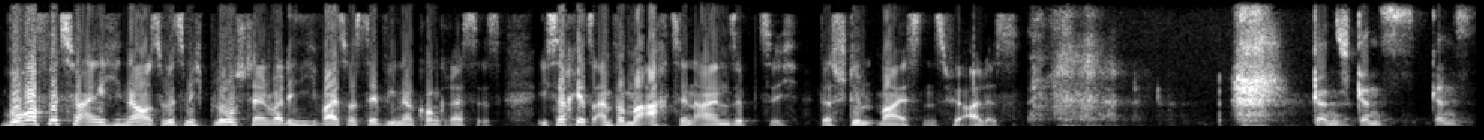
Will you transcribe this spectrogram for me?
Worauf willst du eigentlich hinaus? Du willst mich bloßstellen, weil ich nicht weiß, was der Wiener Kongress ist. Ich sag jetzt einfach mal 1871. Das stimmt meistens für alles. Ganz, ganz, ganz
